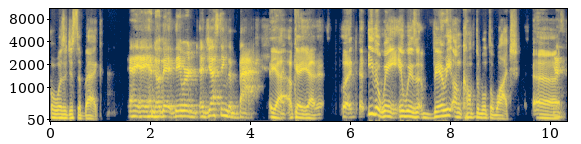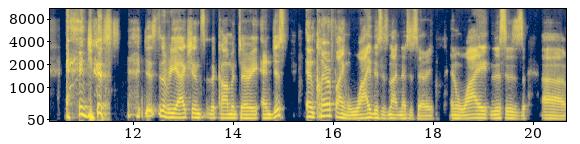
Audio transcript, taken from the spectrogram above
or was it just the back? Yeah, yeah, yeah. No, they, they were adjusting the back. Yeah. Okay. Yeah. But either way, it was very uncomfortable to watch. Uh, yes. And just, just the reactions, the commentary, and just and clarifying why this is not necessary and why this is, uh,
